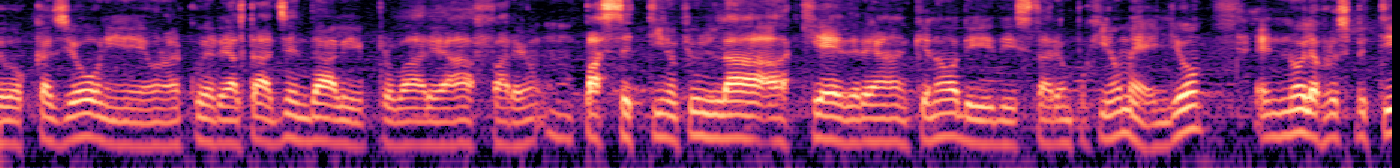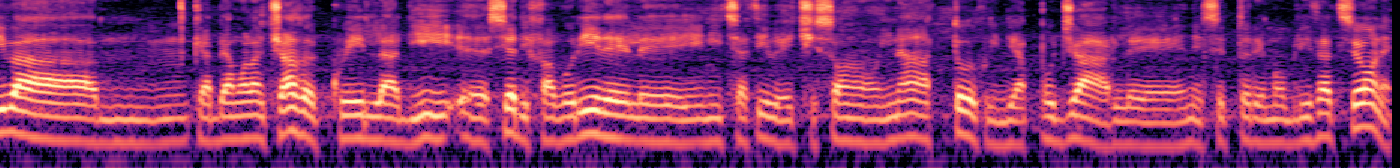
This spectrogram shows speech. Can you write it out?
occasioni o in alcune realtà aziendali, provare a fare un passettino più in là, a chiedere anche no, di, di, stare un pochino meglio. E noi la prospettiva che abbiamo lanciato è quella di, eh, sia di favorire le iniziative che ci sono in atto, quindi appoggiarle nel settore mobilitazione,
